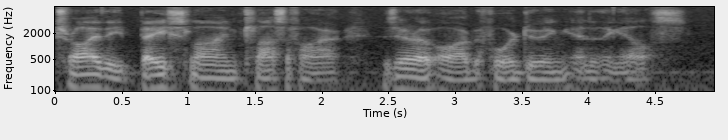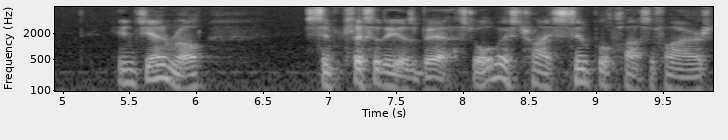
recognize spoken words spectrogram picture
try the baseline classifier ZeroR before doing anything else. In general, simplicity is best. Always try simple classifiers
